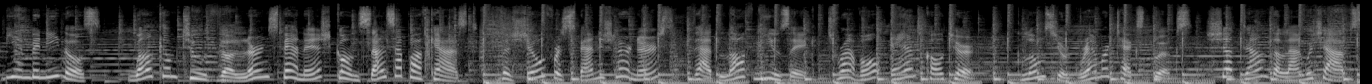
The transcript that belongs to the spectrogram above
Bienvenidos. Welcome to the Learn Spanish con Salsa podcast, the show for Spanish learners that love music, travel, and culture. Close your grammar textbooks, shut down the language apps,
